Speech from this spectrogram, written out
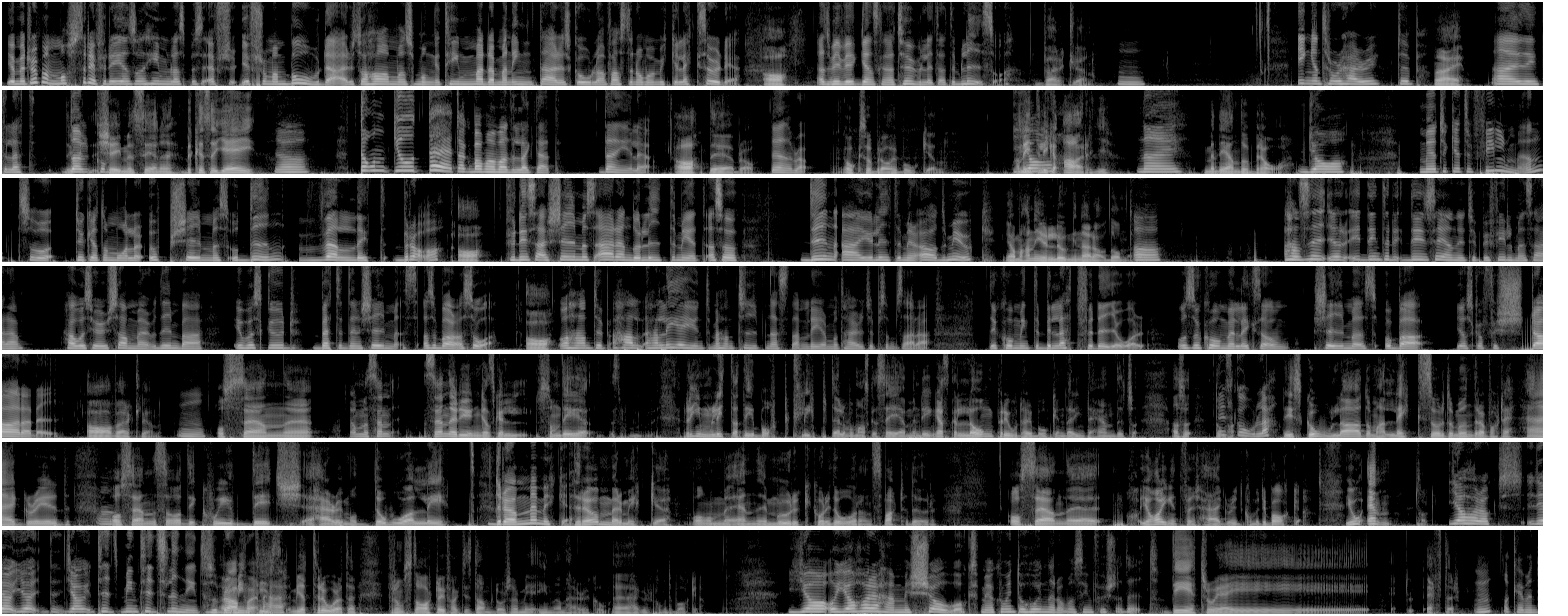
Ja men jag tror att man måste det för det är en sån himla speciell, eftersom, man bor där så har man så många timmar där man inte är i skolan fastän de har mycket läxor och det. Ja, Alltså det blir ganska naturligt att det blir så. verkligen. Mm. Ingen tror Harry, typ. Nej, Nej det är inte lätt. Det, kom- Seamus scenen, because of yay! Ja. Don't you dare talk about my mother like that! Den gillar jag. Ja, det är bra. Den är bra. Också bra i boken. Han är ja, inte lika arg, Nej, men det är ändå bra. ja. Men jag tycker att i filmen så tycker jag att de målar upp Seamus och Dean väldigt bra. Ja, För det är så här, Seamus är ändå lite mer, alltså Dean är ju lite mer ödmjuk. ja men han är ju den lugnare av dem två. Ja. Han säger, det, är inte, det säger han ju typ i filmen så här. How was your summer? Och Dean bara It was good, better than Seamus. Alltså bara så. Ja, Och han typ, han, han ler ju inte men han typ nästan ler mot Harry typ som så här. Det kommer inte bli lätt för dig i år. Och så kommer liksom Seamus och bara Jag ska förstöra dig. ja verkligen. Mm. Och sen, eh, ja men sen, sen är det ju en ganska, som det är, rimligt att det är bortklippt eller vad man ska säga, men det är en ganska lång period här i boken där det inte händer så. Alltså, Det de är har, skola. det är skola, de har läxor, de undrar vart är Hagrid? Mm. Och sen så det är quidditch, Harry mår dåligt, Drömmer mycket. drömmer mycket om en mörk korridor, en svart dörr. Och sen, eh, jag har inget förrän Hagrid kommer tillbaka. Jo, en sak. Jag har också, jag, jag, jag, tids, min tidslinje är inte så Ja, bra min på den här. tids- Men jag tror att det, för de startar ju faktiskt Dumbledores armé innan Harry kom, äh, Hagrid kommer tillbaka. Ja, och jag har det här med show också, men jag kommer inte ihåg när de har sin första dejt. Det tror jag är efter. Mm, okej men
